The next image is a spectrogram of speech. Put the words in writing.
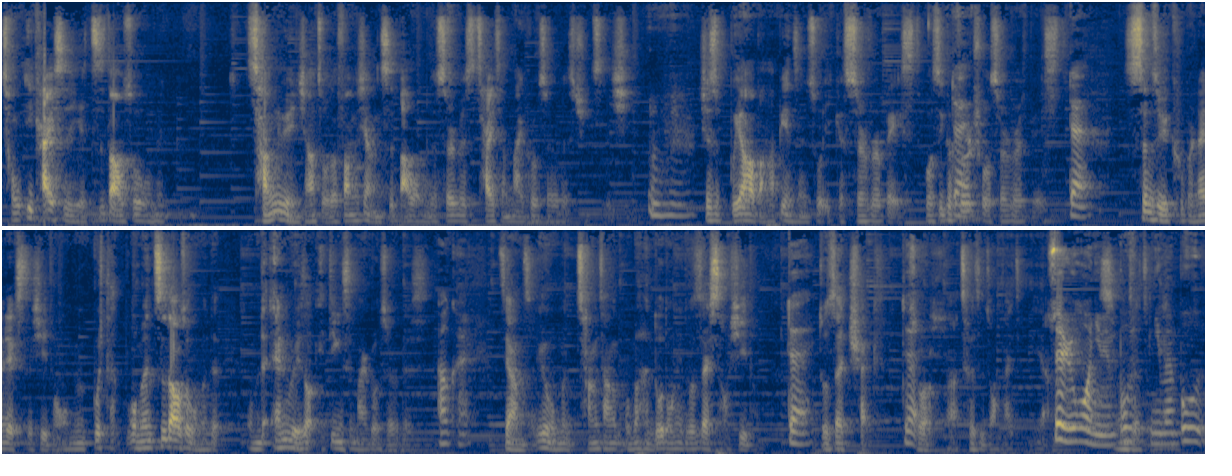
从一开始也知道说，我们长远想走的方向是把我们的 service 拆成 microservice 去执行，嗯哼就是不要把它变成说一个 server based 或是一个 virtual server based，对甚至于 Kubernetes 的系统，我们不，我们知道说我们的我们的 end result 一定是 microservice，OK，这样子，因为我们常常我们很多东西都是在扫系统，对。都是在 check 对说啊车子状态怎么样。所以如果你们不你们不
